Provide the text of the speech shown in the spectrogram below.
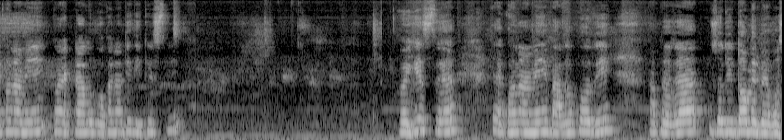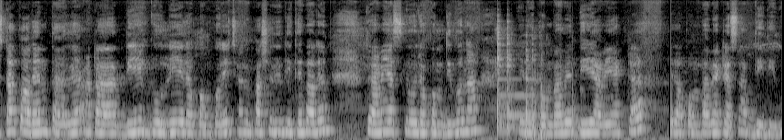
এখন আমি কয়েকটা আলু বোখানা দিয়ে দিতেছি। হয়ে গেছে। এখন আমি ভালো করে আপনারা যদি দমের ব্যবস্থা করেন, তাহলে আটা দিয়ে গুলি এরকম করে চারপাশে দিয়ে দিতে পারেন। তো আমি আজকে ওই রকম দিব না। এরকমভাবে দিয়ে আমি একটা, এরকমভাবে একটা চাপ দিয়ে দিব।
